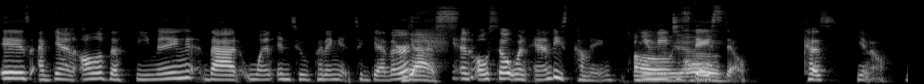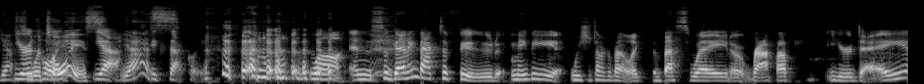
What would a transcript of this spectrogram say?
is again all of the theming that went into putting it together. Yes. And also when Andy's coming, you Oh, need to yeah. stay still. Cause, you know, Yes. you're we're toy. toys. Yeah. Yes. Exactly. well, and so getting back to food, maybe we should talk about like the best way to wrap up your day.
